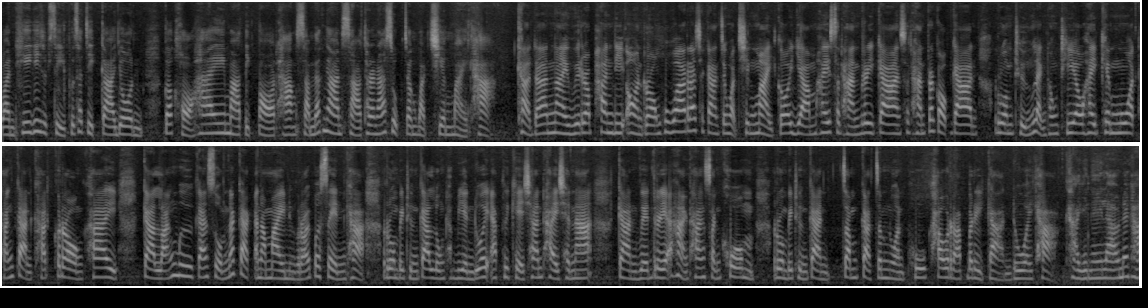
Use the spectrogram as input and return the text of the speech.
วันที่ 24 พฤศจิกายน ก็ขอให้มาติดต่อทางสำนักงานสาธารณสุขจังหวัดเชียงใหม่ค่ะ ค่ะด้านนายวิรพันธ์ดีอ่อนรองผู้ว่าราชการจังหวัดเชียงใหม่ก็ย้ำให้สถานบริการสถานประกอบการ รวมถึงแหล่งท่องเที่ยวให้เข้มงวดทั้งการคัดกรองไข้ การล้างมือการสวมหน้ากากอนามัย 100%ค่ะ รวมไปถึงการลงทะเบียนด้วยแอปพลิเคชันไทยชนะ การเว้นระยะห่างทางสังคม รวมไปถึงการจำกัดจำนวนผู้เข้ารับบริการด้วยค่ะ ค่ะยังไงแล้วนะคะ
